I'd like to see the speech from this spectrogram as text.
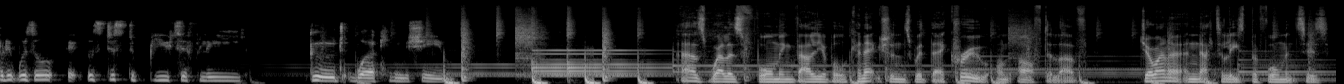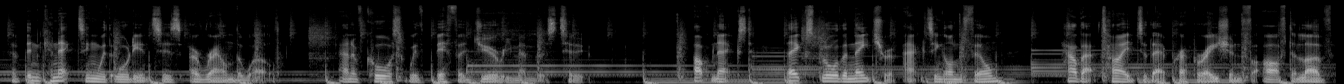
but it was all it was just a beautifully good working machine. As well as forming valuable connections with their crew on After Love, Joanna and Nathalie's performances have been connecting with audiences around the world, and of course with BIFA jury members too. Up next, they explore the nature of acting on film, how that tied to their preparation for After Love,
